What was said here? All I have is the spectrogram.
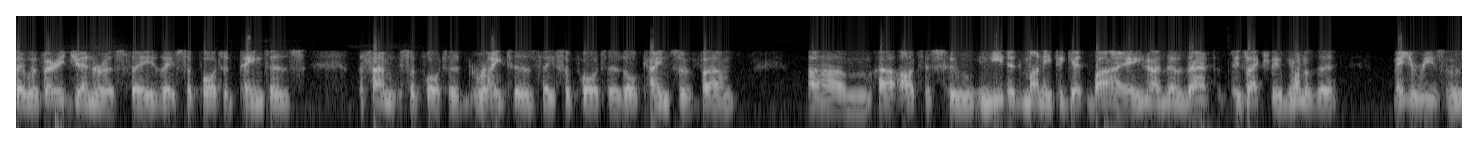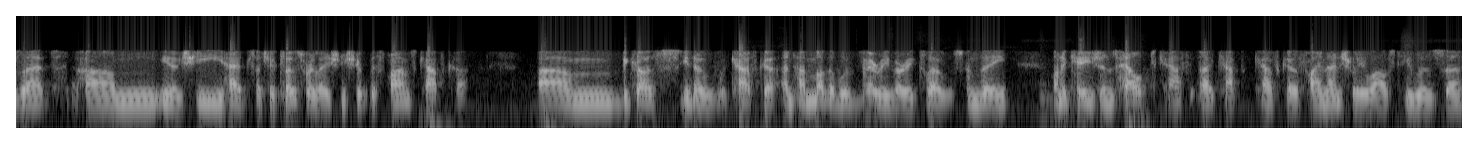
They were very generous. They they supported painters. The family supported writers. They supported all kinds of um, um, uh, artists who needed money to get by. I know that is actually one of the major reasons that um, you know she had such a close relationship with Franz Kafka um, because you know Kafka and her mother were very very close, and they on occasions helped Kaf, uh, Kafka financially whilst he was uh,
